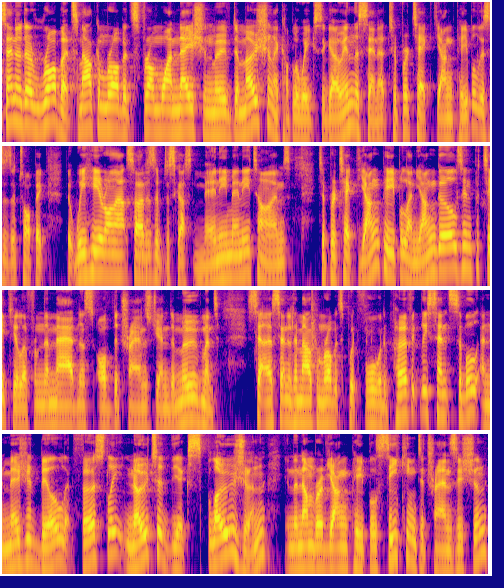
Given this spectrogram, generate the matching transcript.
Senator Roberts, Malcolm Roberts from One Nation, moved a motion a couple of weeks ago in the Senate to protect young people. This is a topic that we here on Outsiders have discussed many, many times to protect young people and young girls in particular from the madness of the transgender movement. Uh, Senator Malcolm Roberts put forward a perfectly sensible and measured bill that firstly noted the explosion in the number of young people seeking to transition,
